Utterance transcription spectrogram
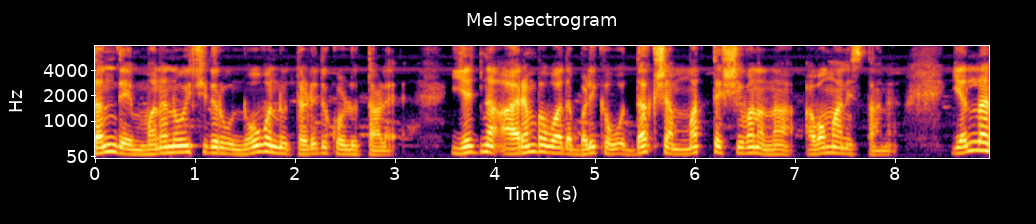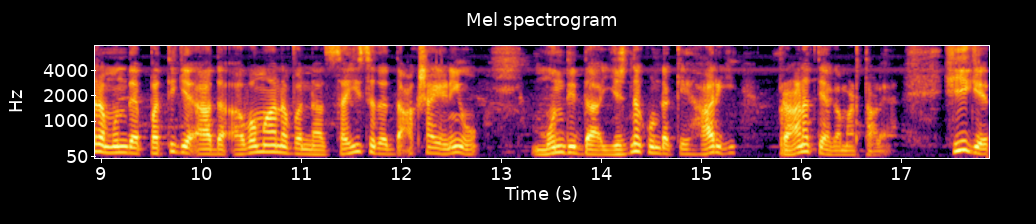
ತಂದೆ ಮನನೋಯಿಸಿದರೂ ನೋವನ್ನು ತಡೆದುಕೊಳ್ಳುತ್ತಾಳೆ. ಯಜ್ಞ ಆರಂಭವಾದ ಬಳಿಕವೂ ದಕ್ಷ ಮತ್ತೆ ಶಿವನನ್ನು ಅವಮಾನಿಸ್ತಾನೆ. ಎಲ್ಲರ ಮುಂದೆ ಪತಿಗೆ ಆದ ಅವಮಾನವನ್ನು ಸಹಿಸದ ದಾಕ್ಷಾಯಣಿಯು ಮುಂದಿದ್ದ ಯಜ್ಞಕುಂಡಕ್ಕೆ ಹಾರಿ ಪ್ರಾಣತ್ಯಾಗ ಮಾಡ್ತಾಳೆ. ಹೀಗೆ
